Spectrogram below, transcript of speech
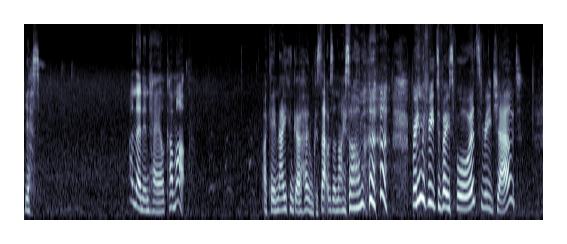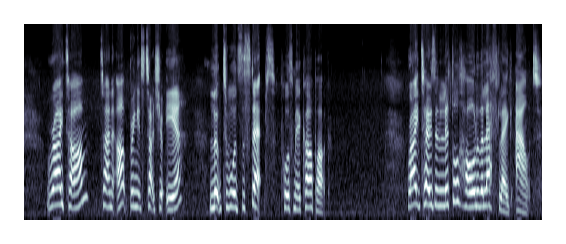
Yes. And then inhale, come up. Okay, now you can go home because that was a nice arm. bring the feet to face forwards, reach out. Right arm, turn it up, bring it to touch your ear. Look towards the steps, Porthmeor car park. Right toes in a little hole of the left leg, out.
